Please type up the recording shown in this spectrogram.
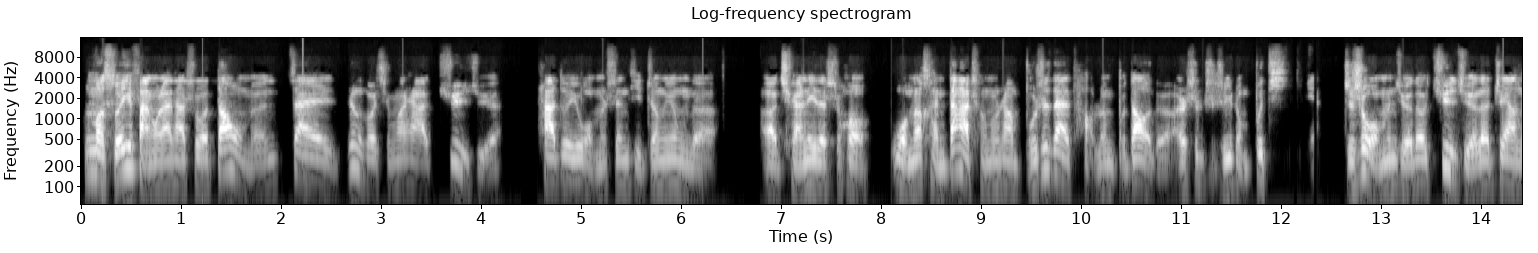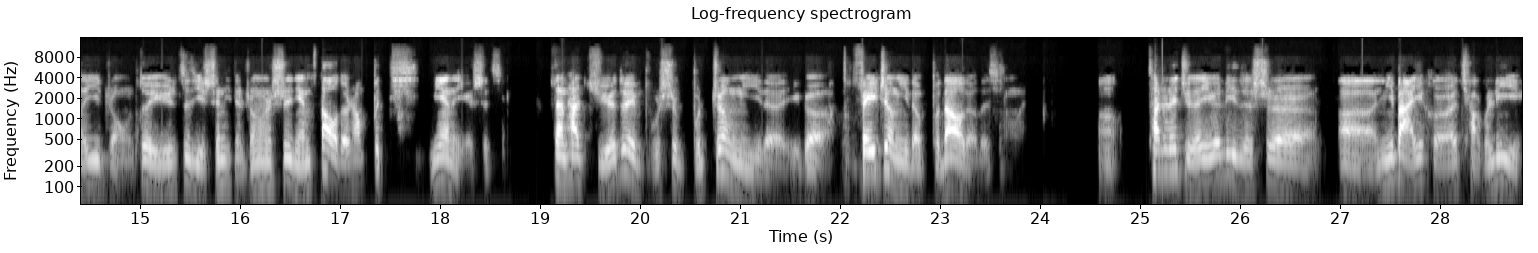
那么，所以反过来他说，当我们在任何情况下拒绝他对于我们身体征用的呃权利的时候，我们很大程度上不是在讨论不道德，而是只是一种不体面，只是我们觉得拒绝了这样的一种对于自己身体的征用是一件道德上不体面的一个事情。但它绝对不是不正义的一个非正义的不道德的行为，嗯，他这里举的一个例子是，呃，你把一盒巧克力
